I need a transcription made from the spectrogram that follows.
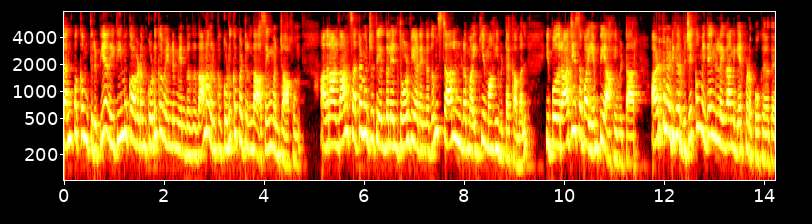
தன் பக்கம் திருப்பி அதை திமுகவிடம் கொடுக்க வேண்டும் என்பதுதான் அவருக்கு கொடுக்கப்பட்டிருந்த அசைன்மெண்ட் ஆகும். அதனால்தான் சட்டமன்ற தேர்தலில் தோல்வி அடைந்ததும் ஸ்டாலினிடம் ஐக்கியமாகிவிட்ட கமல் இப்போது ராஜ்யசபா எம்பி ஆகிவிட்டார். அடுத்த நடிகர் விஜய்க்கும் இதே நிலைதான் ஏற்பட போகிறது.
